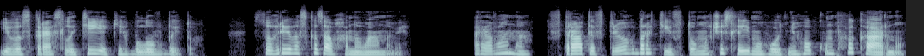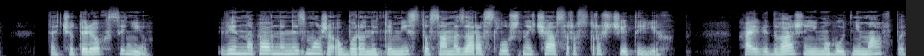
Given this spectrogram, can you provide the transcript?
і воскресли ті, яких було вбито. Согріва сказав Хануванові Равана втратив трьох братів, в тому числі й могутнього Кумбхакарну та чотирьох синів. Він, напевне, не зможе оборонити місто саме зараз слушний час розтрощити їх. Хай відважні й могутні мавпи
